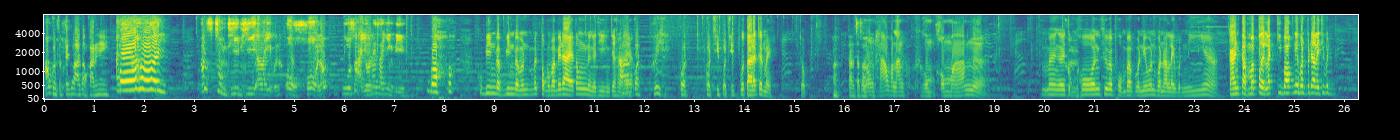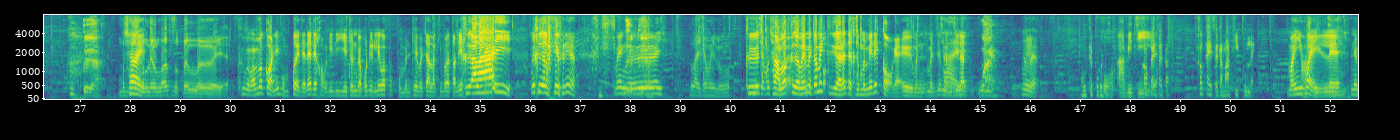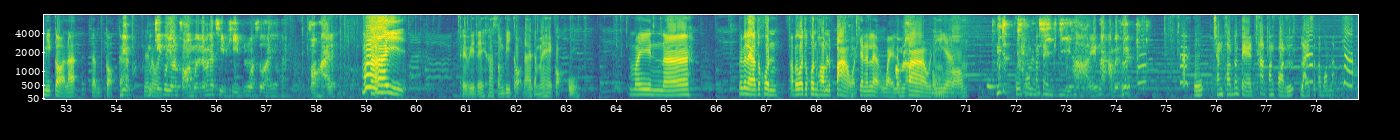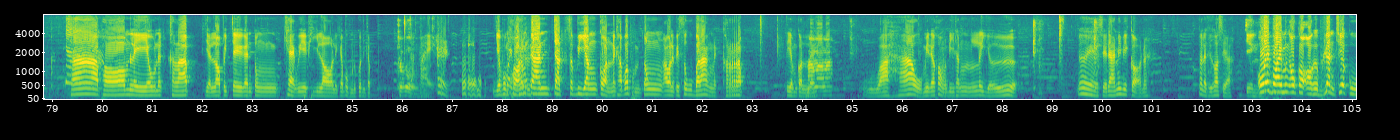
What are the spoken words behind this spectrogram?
เอ้ากดสเปซบาร์สองครั้งไงบอยมันสุ่ม TP อะไรอยู่วะเนะโอ้โห แล้วกูสายโยนให้ซะยิงดีบอ กูบินแบบบินแบบมันมันตกลงมาไม่ได้ต้องหนึ่งนาทีถึงจะหายอะอะกดเฮ้ยกดกดชิปกดชิปกูตายแล้วเกิดใหม่ จบอะตามสบายรองเท้าพลังคอมคอมมานด์เนี่ยแม่งเอ้ยทุกคนคือแบบผมแบบวันนี้มันวันอะไรวันนี้อะการกลับมาเปิดลัคกี้บ็อกเนี่ยมันเป็นอะไรที่มัน เกลือ มันใช่ มันเร็วร้ายสุดไปเลยอะคือแบบว่าเมื่อก่อนนี้ผมเปิดจะได้แต่ของดีๆ จนแบบคนอื่นเรียกว่าผมเป็นเทพเจ้าลัคกี้บ็อกตอนนี้คืออะไร ไม่คืออะไรวะเนี่ย แม่งเอ้ยอะไรก็ไม่รู้ คือไม่ใช่ว่าถามว่าเกลือไหมเกลือมันก็ไม่เกลือนะแต่คือมันไม่ได้เกาะไงเออมันมันมันใช่ที่นัดวายนั่นแหละโอ้ยกระตุกโอ้กระโหตุก RPG เข้าใกล้อะใส่ตาเข้าใกล้ใส่ตามาทีกูแหลกไม่ไหวเลย RPG เนี่ยมีเกาะละแต่เกาะกาเนี่ยบแน่เมื่นออนกี้กูโยนของมึงแล้วมันก็ TP มั่วซั่วไอ้เหี้ยของหายเลย ไม่เอเวได้ฆ่าซอมบี้เกาะได้แต่ไม่ให้เกาะกู ไม่นะ ไม่เป็นไรครับทุกคน เอาไปนว่าทุกคนพร้อมหรือเปล่าอะแค่นั้นแหละไหวหรือเปล่าผมเนี่ยพร้อมมึงจะกูพร้อมมัน TP หาเลยหนาไปเฮ้ยโอ้ฉันพร้อมตั้งแต่ชาติปังก่อนหลายศตวรรษละถ้าพร้อมแล้วนะครับ เดี๋ยวเราไปเจอกันตรงแขก VIP รอเลยครับผมทุกคนครับครับผมไปเฮ้ยโอ้โหเดี๋ยวผมไม่ขอไม่ทำเป็นไรการจัดเสบียงก่อนนะครับ ว่าผมต้องเอาอะไรไปสู้บ้างนะครับ เตรียมก่อนเลมายมามา ว้าว มีแล้วของดีทั้งนั้นเลยเยอะเอ้ยเสียดายไม่มีเกาะนะ นั่นแหละคือข้อเสีย จริง โอ้ยบอยมึงเอาเกาะออกเถอะเพื่อนเชื่อกู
